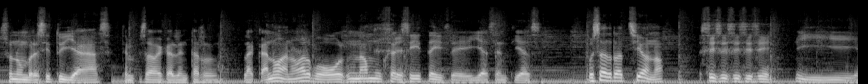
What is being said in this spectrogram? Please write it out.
su nombrecito y ya se te empezaba a calentar la canoa, ¿no? Algo, una mujercita y se, ya sentías, pues, atracción, ¿no? Sí, sí, sí, sí, sí. Y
